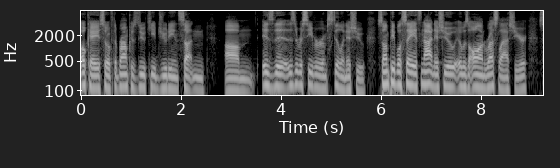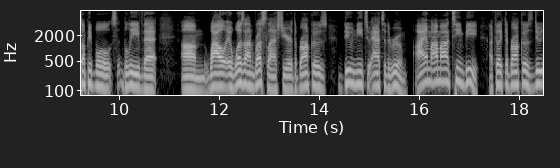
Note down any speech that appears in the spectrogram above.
okay so if the broncos do keep Jeudy and sutton um, is the is the receiver room still an issue? Some people say it's not an issue. It was all on Russ last year. Some people believe that um, while it was on Russ last year, the Broncos do need to add to the room. I am I'm on Team B. I feel like the Broncos do.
